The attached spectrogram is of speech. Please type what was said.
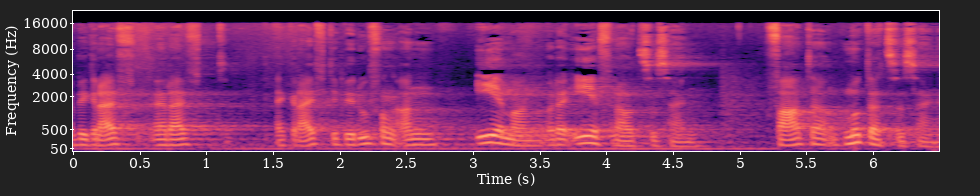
Er, begreift, er, greift, er greift die Berufung an, Ehemann oder Ehefrau zu sein, Vater und Mutter zu sein.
